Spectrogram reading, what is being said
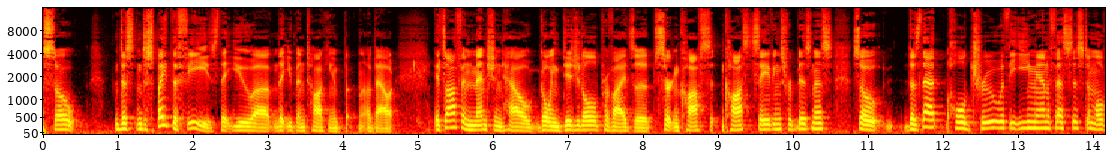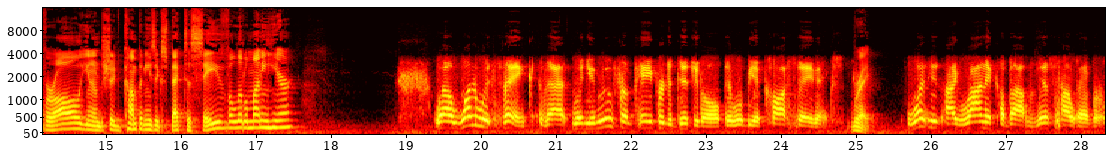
So, dis- despite the fees that you uh, that you've been talking ab- about, it's often mentioned how going digital provides a certain cost cost savings for business. So, does that hold true with the e-manifest system overall? You know, should companies expect to save a little money here? Well, one would think that when you move from paper to digital, there will be a cost savings. Right. What is ironic about this, however,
